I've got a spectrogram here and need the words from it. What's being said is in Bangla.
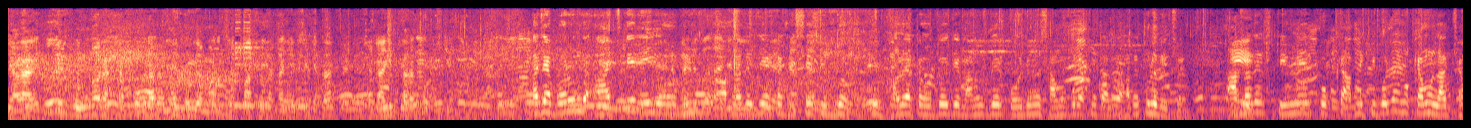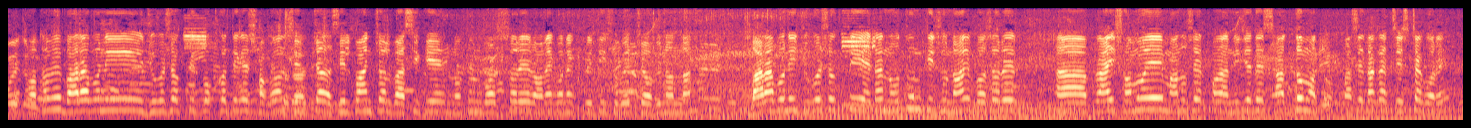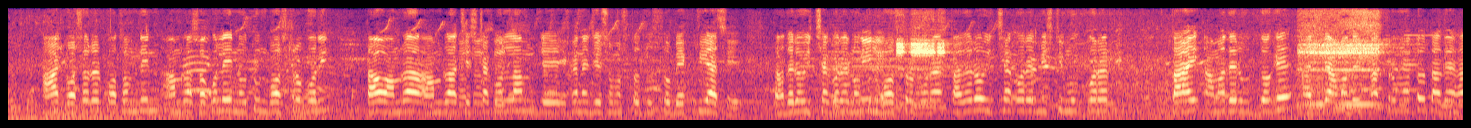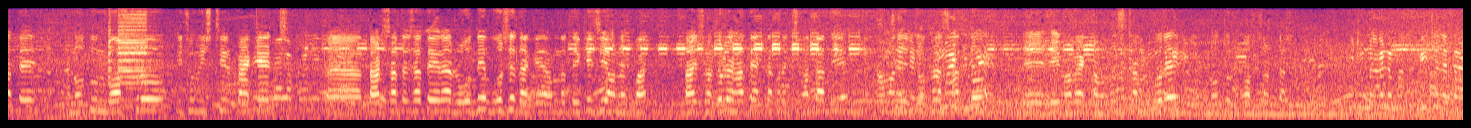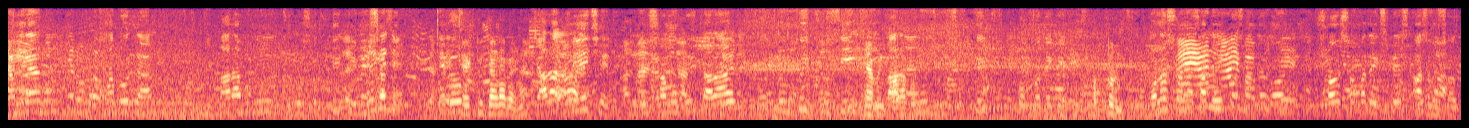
যারা এই সুন্দর একটা প্রোগ্রামের মধ্যে দিয়ে মানুষের পাশে থাকা যে সেটা সেটা তারা করছে। আচ্ছা বরং আজকের এই আপনাদের যে একটা বিশেষ উদ্যোগ খুব ভালো একটা উদ্যোগ যে মানুষদের প্রয়োজনীয় সামগ্রী আপনি তাদের হাতে তুলে দিচ্ছেন। আপনাদের টিমের পক্ষে আপনি কি বলবেন এবং কেমন লাগছে? প্রথমে বারাবণী যুবশক্তির পক্ষ থেকে সকল শিল্পা- শিল্পাঞ্চলবাসীকে নতুন বৎসরের অনেক অনেক প্রীতি শুভেচ্ছা অভিনন্দন। বারাবণী যুবশক্তি এটা নতুন কিছু নয়। বছরের প্রায় সময়ে মানুষের নিজেদের সাধ্য মতো পাশে থাকার চেষ্টা করে। আজ বছরের প্রথম দিন, আমরা সকলেই নতুন বস্ত্র পরি। তাও আমরা আমরা চেষ্টা করলাম যে এখানে যে সমস্ত দুস্থ ব্যক্তি আছে, তাদেরও ইচ্ছা করে নতুন বস্ত্র পরার, তাদেরও ইচ্ছা করে মিষ্টি মুখ করার। তাই আমাদের উদ্যোগে আজকে আমাদের ছাত্র মতো তাদের হাতে নতুন বস্ত্র কিছু মিষ্টির প্যাকেট তার সাথে সাথে এরা রোদে বসে থাকে আমরা দেখেছি অনেকবার। তাই সকলের হাতে একটা করে ছাতা দিয়ে আমাদের যথাসাধ্য এ- এইভাবে একটা অনুষ্ঠান করে নতুন বস্ত্রটা আমরা কথা বললাম যে যুবশক্তি টিমের সাথে এবং দাঁড়াবেন যারা পেয়েছেন সামগ্রী তারা অত্যন্তই খুশি এই যুবশক্তির পক্ষ থেকে। প্রশান্তগণ সহ সংবাদ এক্সপ্রেস আসানসোল।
